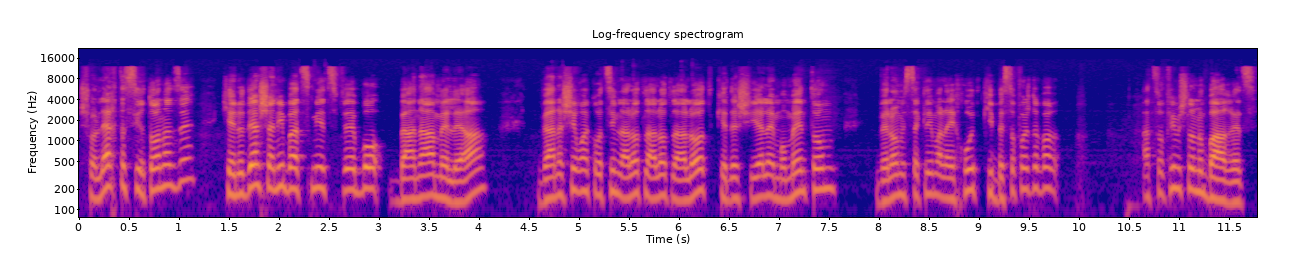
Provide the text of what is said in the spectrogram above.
שולח את הסרטון הזה, כי אני יודע שאני בעצמי אצפה בו בהנאה מלאה, ואנשים רק רוצים לעלות, לעלות, לעלות, כדי שיהיה להם מומנטום, ולא מסתכלים על האיכות, כי בסופו של דבר, הצופים שלנו בארץ,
